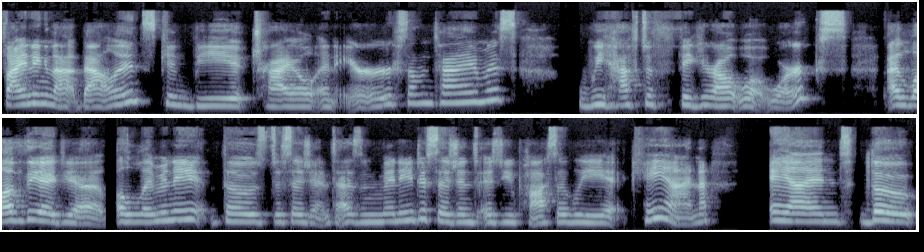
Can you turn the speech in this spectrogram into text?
finding that balance can be trial and error sometimes. We have to figure out what works. I love the idea. Eliminate those decisions, as many decisions as you possibly can. And the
